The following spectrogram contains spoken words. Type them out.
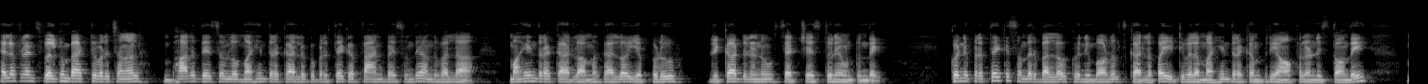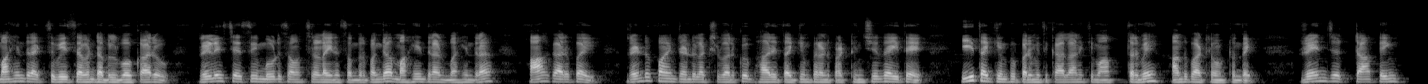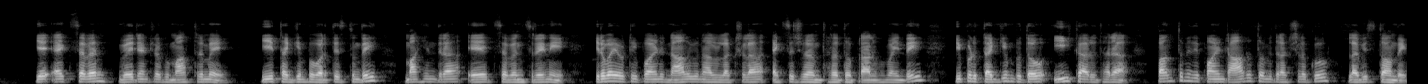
Hello friends welcome back to our channel భారతదేశంలో మహీంద్ర కార్లకు ప్రత్యేక fan base ఉంది. అందువల్ల మహీంద్ర కార్ల అమ్మకాల్లో ఎప్పుడూ రికార్డులను సెట్ చేస్తూనే ఉంటుంది. కొన్ని ప్రత్యేక సందర్భాల్లో కొన్ని మోడల్స్ కార్లపై ఇటీవల మహీంద్రా కంపెనీ ఆఫర్లను ఇస్తోంది. Mahindra X V seven double O car release చేసి మూడు సంవత్సరాలైన సందర్భంగా మహీంద్ర అండ్ మహీంద్రా ఆ కారుపై రెండు పాయింట్ రెండు లక్షల వరకు భారీ తగ్గింపులను ప్రకటించింది. అయితే ఈ తగ్గింపు పరిమితి కాలానికి మాత్రమే అందుబాటులో ఉంటుంది. Range topping A X seven వేరియంట్లకు మాత్రమే ఈ తగ్గింపు వర్తిస్తుంది. మహీంద్రా ఏఎక్స్ సెవెన్ శ్రేణి ఇరవై ఒకటి పాయింట్ నాలుగు నాలుగు లక్షల ఎక్స్చూరం ధరతో ప్రారంభమైంది. ఇప్పుడు తగ్గింపుతో ఈ కారు ధర పంతొమ్మిది పాయింట్ ఆరు తొమ్మిది లక్షలకు లభిస్తోంది.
